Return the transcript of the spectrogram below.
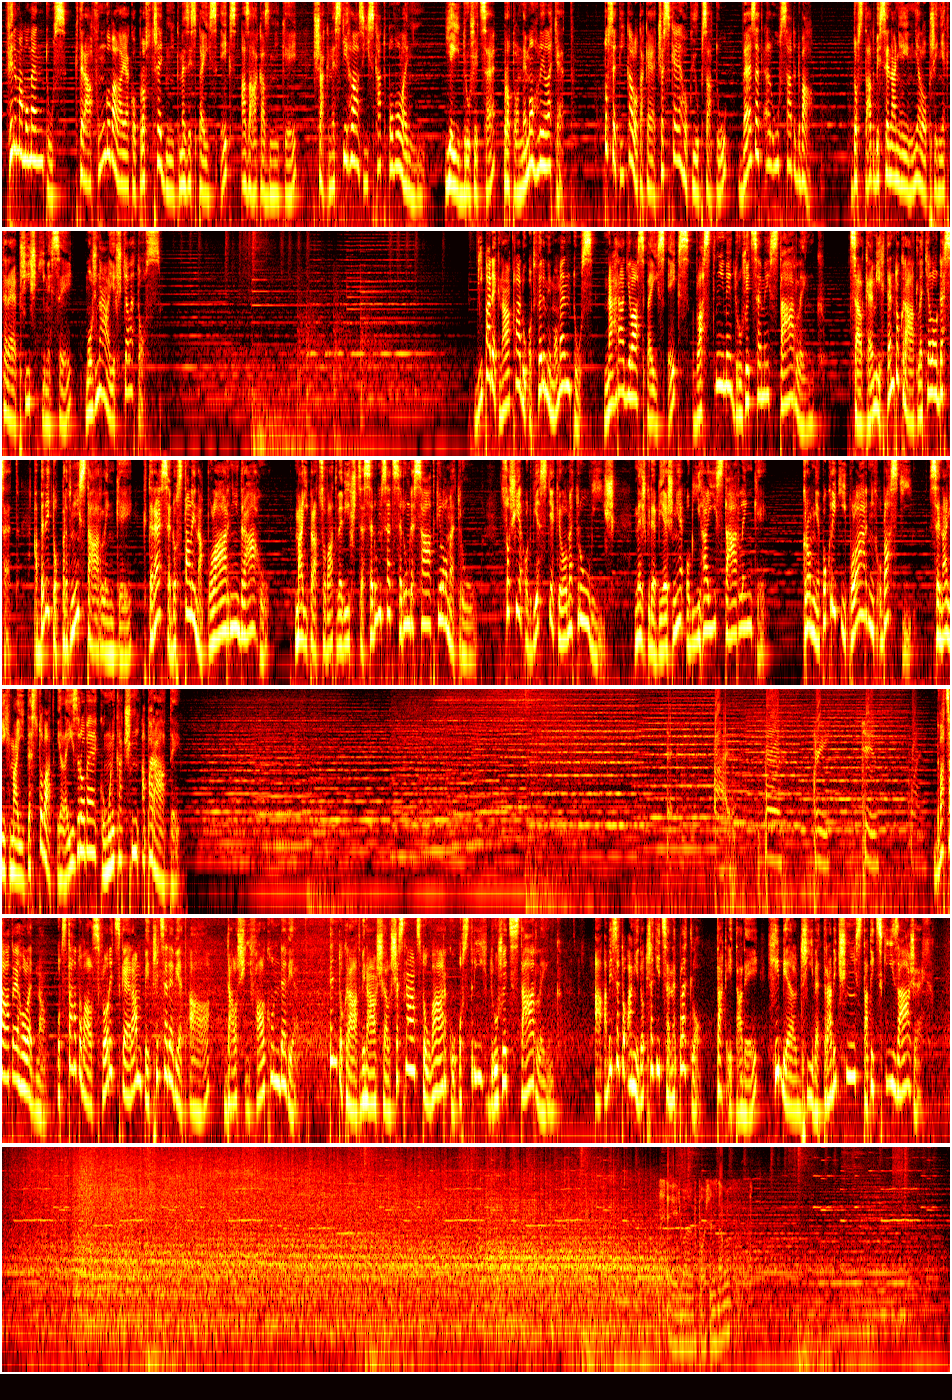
Firma Momentus, která fungovala jako prostředník mezi SpaceX a zákazníky, však nestihla získat povolení. Její družice proto nemohly letět. To se týkalo také českého CubeSatu VZLU-SAT-2. Dostat by se na něj mělo při některé příští misi, možná ještě letos. Výpadek nákladu od firmy Momentus nahradila SpaceX vlastními družicemi Starlink. Celkem jich tentokrát letělo 10 a byly to první Starlinky, které se dostaly na polární dráhu. Mají pracovat ve výšce 770 km, což je o 200 km výš, než kde běžně obíhají Starlinky. Kromě pokrytí polárních oblastí se na nich mají testovat i laserové komunikační aparáty. Dvacátého ledna odstartoval z floridské rampy 39A další Falcon 9. Tentokrát vynášel 16. várku ostrých družic Starlink. A aby se to ani do třetice nepletlo, tak i tady chyběl dříve tradiční statický zážeh.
